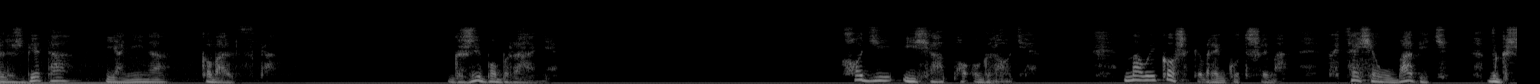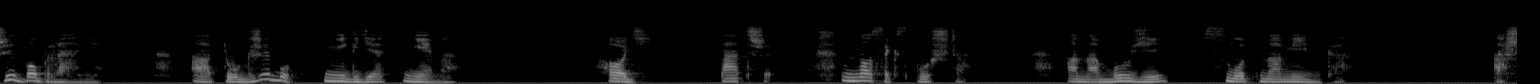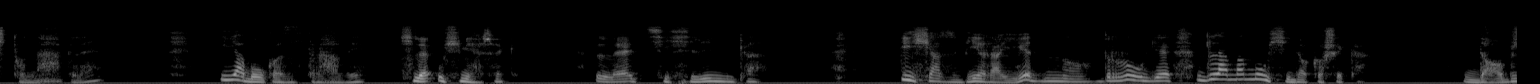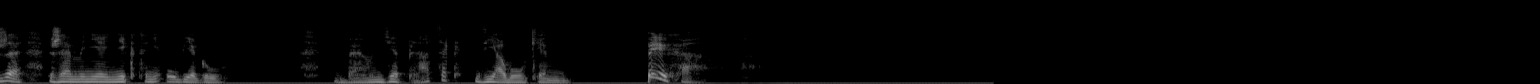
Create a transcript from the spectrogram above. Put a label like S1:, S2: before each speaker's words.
S1: Elżbieta Janina Kowalska Grzybobranie Chodzi Isia po ogrodzie. Mały koszyk w ręku trzyma. Chce się bawić w grzybobranie. A tu grzybów nigdzie nie ma. Chodzi, patrzy, nosek spuszcza, a na buzi smutna minka. Aż tu nagle jabłko z trawy, śle uśmieszek, leci ślinka. Isia zbiera jedno, drugie dla mamusi do koszyka. Dobrze, że mnie nikt nie ubiegł. Będzie placek z jabłkiem. Pycha!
